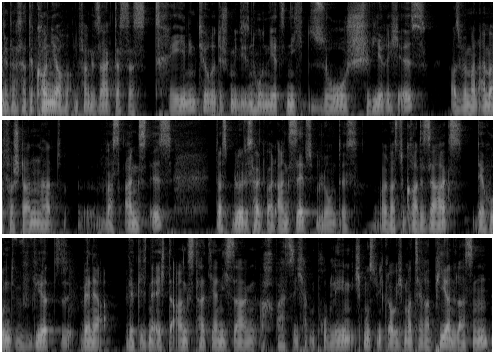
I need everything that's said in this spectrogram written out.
Ja, das hatte Conny auch am Anfang gesagt, dass das Training theoretisch mit diesen Hunden jetzt nicht so schwierig ist. Also wenn man einmal verstanden hat, was Angst ist, das Blöde ist halt, weil Angst selbst belohnt ist. Weil was du gerade sagst, der Hund wird, wenn er wirklich eine echte Angst hat, ja nicht sagen, ach was, ich habe ein Problem, ich muss mich, glaube ich, mal therapieren lassen,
